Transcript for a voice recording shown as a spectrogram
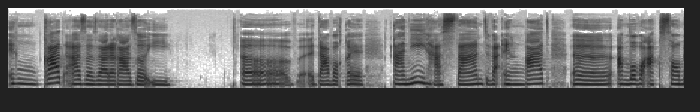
انقدر از نظر غذایی در واقع غنی هستند و انقدر انواع و اقسام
